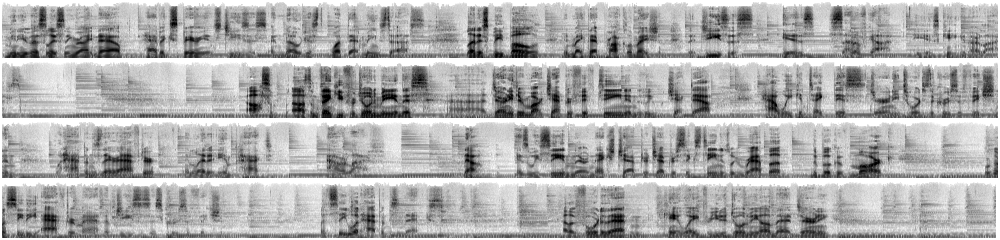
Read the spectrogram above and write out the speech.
Many of us listening right now have experienced Jesus and know just what that means to us. Let us be bold and make that proclamation that Jesus is Son of God. He is King in our lives. Awesome. Awesome. Thank you for joining me in this uh, journey through Mark chapter 15. And as we checked out how we can take this journey towards the crucifixion and what happens thereafter and let it impact our life. Now, as we see in our next chapter, chapter 16, as we wrap up the book of Mark, we're going to see the aftermath of Jesus' crucifixion. Let's see what happens next. I look forward to that and can't wait for you to join me on that journey.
